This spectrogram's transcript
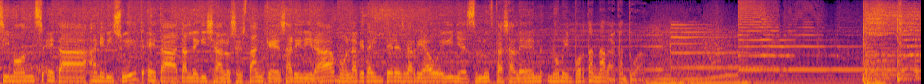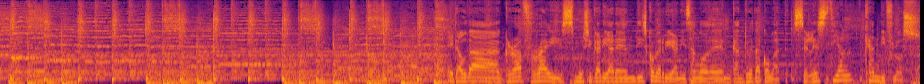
Simmons eta Annie B. Sweet eta talde gisa Los Estanques ari dira moldaketa interesgarri hau eginez Luz Casalen No me importa nada kantua. Eta hau da Graf Rice musikariaren disko berrian izango den kantuetako bat, Celestial Candy Floss.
